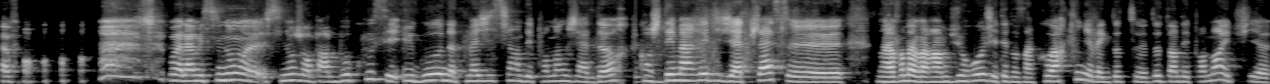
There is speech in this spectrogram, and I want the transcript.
avant. voilà, mais sinon, euh, sinon j'en parle beaucoup. C'est Hugo, notre magicien indépendant que j'adore. Quand je démarrais DJ Atlas, euh, avant d'avoir un bureau, j'étais dans un coworking avec d'autres indépendants. Et puis, euh,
